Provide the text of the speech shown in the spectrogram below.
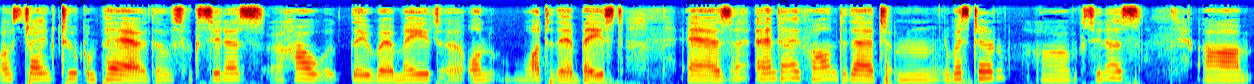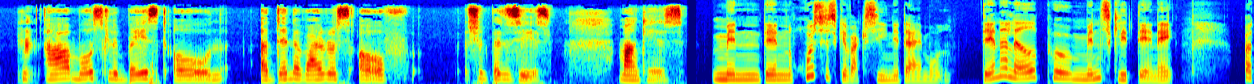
I was trying to compare those vaccines, how they were made, uh, on what they're based as, and I found that um, Western uh, vaccines um, are mostly based on adenovirus of chimpanzees, monkeys. Men den russiske vaccine derimod, den er lavet på menneskeligt DNA. Og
